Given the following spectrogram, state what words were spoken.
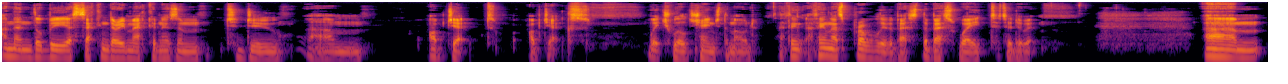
and then there'll be a secondary mechanism to do um, object objects, which will change the mode. I think I think that's probably the best the best way to, to do it. Um,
